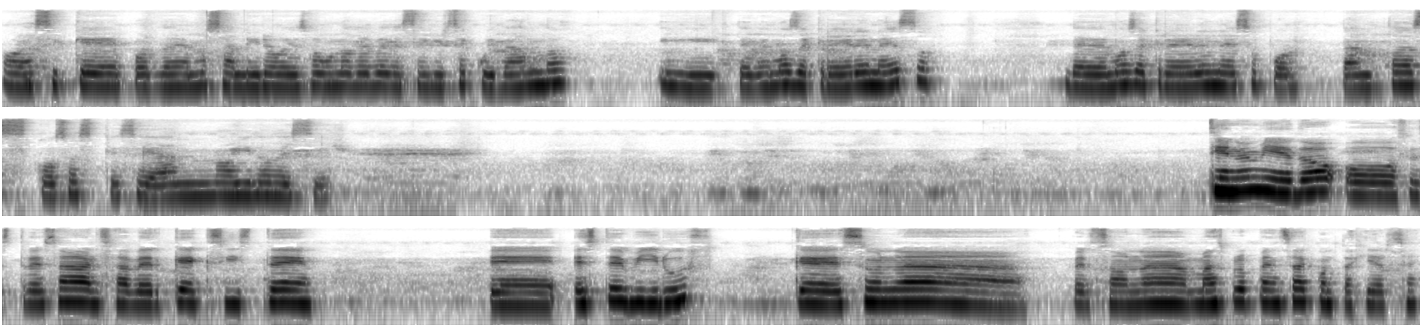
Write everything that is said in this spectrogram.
ahora sí que podemos salir o eso uno debe de seguirse cuidando y debemos de creer en eso. Debemos de creer en eso por tantas cosas que se han oído decir. ¿Tiene miedo o se estresa al saber que existe eh, este virus que es una persona más propensa a contagiarse?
